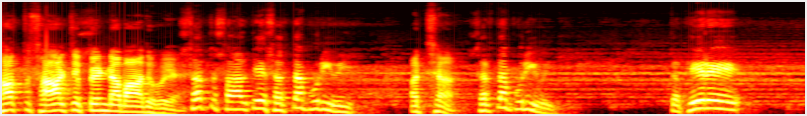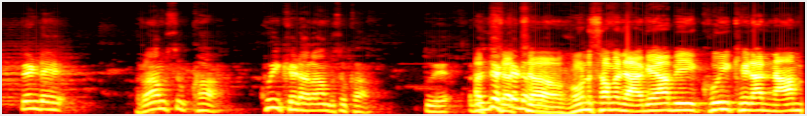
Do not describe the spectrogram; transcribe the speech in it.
7 ਸਾਲ ਚ ਪਿੰਡ ਆਬਾਦ ਹੋਇਆ। 7 ਸਾਲ ਇਹ ਸਰਤਾਂ ਪੂਰੀ ਹੋਈ। ਅੱਛਾ। ਸਰਤਾਂ ਪੂਰੀ ਹੋਈ। ਤਾਂ ਫਿਰ ਇਹ ਪਿੰਡ ਰਾਮ ਸੁਖਾ ਖੂਈ ਖੇੜਾ ਰਾਮ ਸੁਖਾ ਤੂੰ ਅੱਛਾ ਰਜਿਸਟਰਡ ਅੱਛਾ ਹੁਣ ਸਮਝ ਆ ਗਿਆ ਵੀ ਖੂਈ ਖੇੜਾ ਨਾਮ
